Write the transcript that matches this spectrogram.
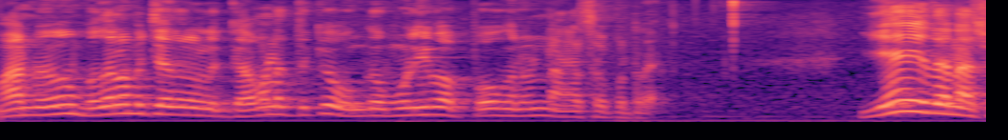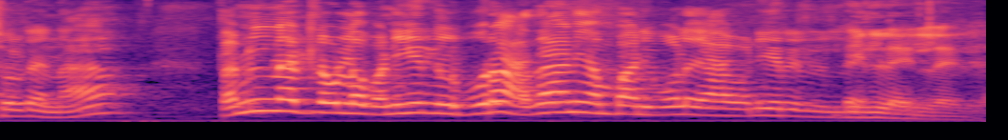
மாண்புமிகு முதலமைச்சர் அவர்கள் கவனத்துக்கு உங்கள் மூலியமாக போகணும்னு நான் ஆசைப்பட்றேன். ஏன் இதை நான் சொல்கிறேன்னா தமிழ்நாட்டில் உள்ள வணிகர்கள் பூரா அதானி அம்பானி போல யா- வணிகர்கள் இல்லை. இல்லை இல்லை இல்லை.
